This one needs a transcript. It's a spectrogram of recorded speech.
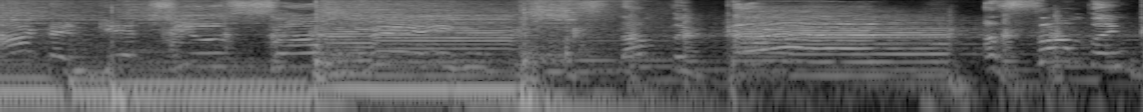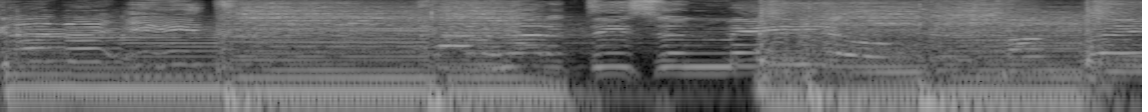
I can get you something, something good, something good to eat. Haven't had a decent meal, my brain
